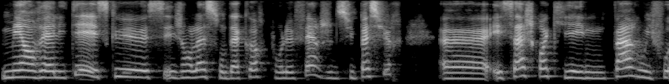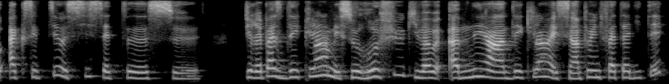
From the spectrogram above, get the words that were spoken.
Mais en réalité, est-ce que ces gens-là sont d'accord pour le faire? Je ne suis pas sûre. Euh, et ça, je crois qu'il y a une part où il faut accepter aussi cette, ce, je dirais pas ce déclin, mais ce refus qui va amener à un déclin, et c'est un peu une fatalité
